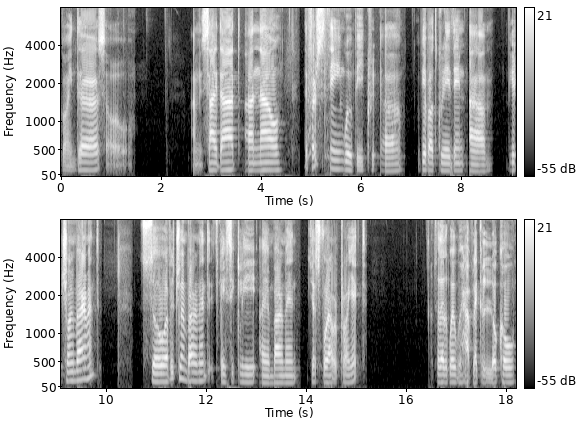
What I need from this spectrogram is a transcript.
Going there, so I'm inside that, and now the first thing will be uh, will be about creating a virtual environment. So a virtual environment is basically an environment just for our project. So that way we have like a local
